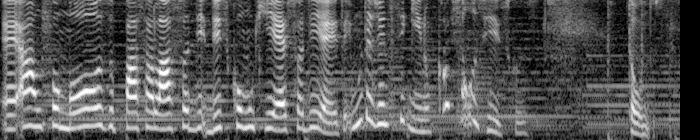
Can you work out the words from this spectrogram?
é, ah, um famoso passa lá sua diz como que é sua dieta. E muita gente seguindo. Quais são os riscos? Todos.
